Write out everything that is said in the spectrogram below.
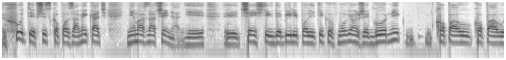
y, huty, wszystko pozamykać, nie ma znaczenia. Nie, y, część tych debili polityków mówią, że górnik kopał, kopał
